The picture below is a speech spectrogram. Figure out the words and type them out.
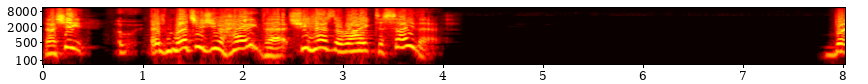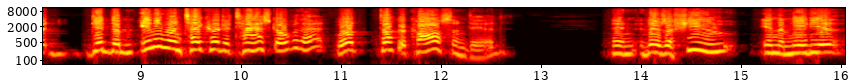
Now, she, as much as you hate that, she has the right to say that. But did the, anyone take her to task over that? Well, Tucker Carlson did. And there's a few in the media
